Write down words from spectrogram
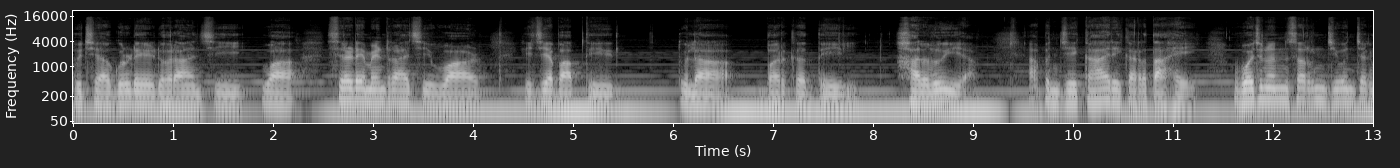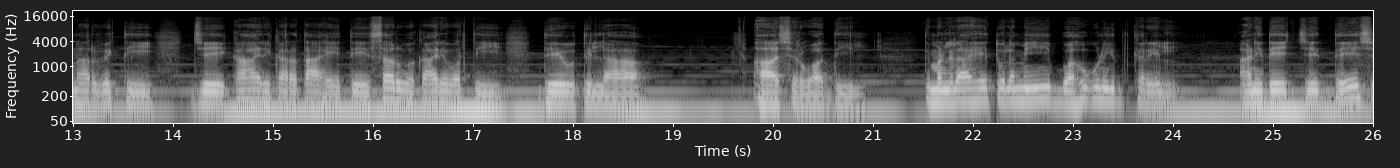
तुझ्या गुरडे ढोरांची वा शिरडे मेंढराची वाढ हिच्या बाबतीत तुला बरकत देईल. हालुया आपण जे कार्य करत आहे वचनानुसारून जीवन जगणार व्यक्ती जे कार्य करत आहे ते सर्व कार्यावरती देव तिला आशीर्वाद देईल. ते म्हणलेलं आहे तुला मी बहुगुणित करेल आणि दे जे देश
